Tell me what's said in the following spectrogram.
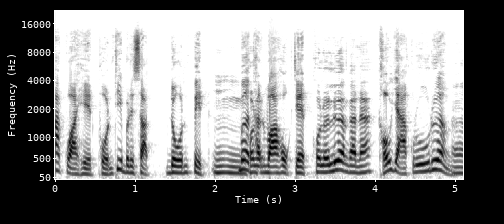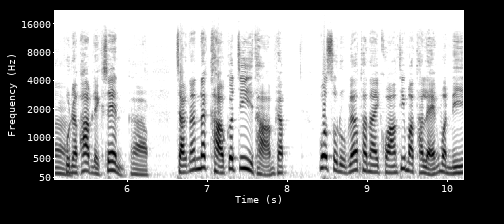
ากกว่าเหตุผลที่บริษัทโดนปิดอืมเมื่อคนละธันวา 67 คนละเรื่องกันนะเขาอยากรู้เรื่องอ่าคุณภาพเหล็กเส้นครับจากนั้นนักข่าวก็จี้ถามครับ ว่าสรุปแล้วทนายความที่มาแถลงวันนี้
